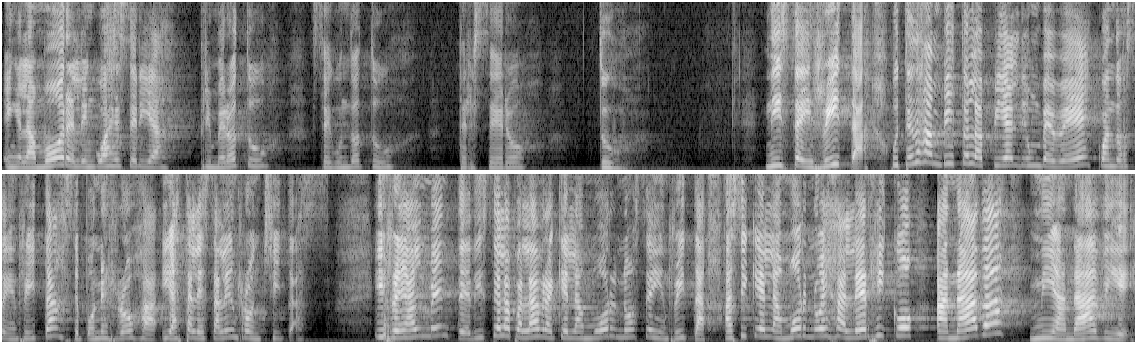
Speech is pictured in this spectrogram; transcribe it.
En el amor el lenguaje sería primero tú, segundo tú, tercero tú. Ni se irrita. Ustedes han visto la piel de un bebé cuando se irrita, se pone roja y hasta le salen ronchitas. Y realmente dice la palabra que el amor no se irrita. Así que el amor no es alérgico a nada ni a nadie.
